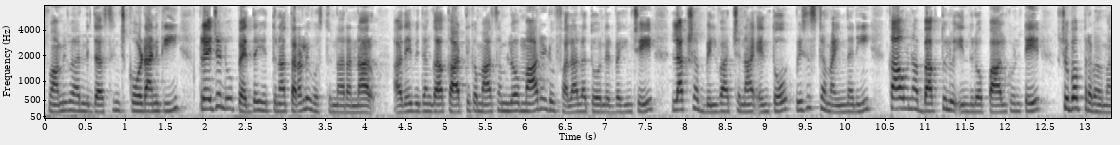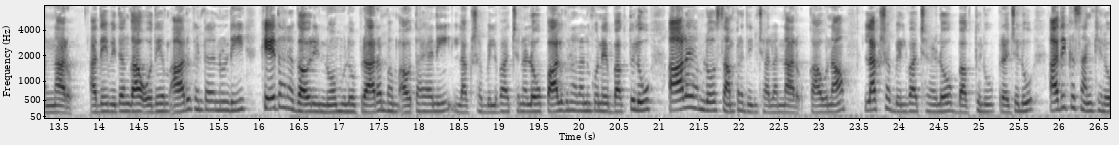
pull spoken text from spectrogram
స్వామివారిని దర్శించుకోవడానికి ప్రజలు పెద్ద ఎత్తున తరలి వస్తున్నారన్నారు అదేవిధంగా కార్తీక మాసంలో మారేడు ఫలాలతో నిర్వహించే లక్ష బిల్వార్చన ఎంతో విశిష్టమైందని కావున భక్తులు ఇందులో పాల్గొంటే శుభప్రభమన్నారు అదేవిధంగా ఉదయం ఆరు గంటల నుండి కేదార గౌరి నోములు ప్రారంభం అవుతాయని లక్ష బిల్వార్చనలో పాల్గొనాలనుకునే భక్తులు ఆలయంలో సంప్రదించాలన్నారు. కావున లక్ష బిల్వార్చనలో భక్తులు ప్రజలు అధిక సంఖ్యలో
